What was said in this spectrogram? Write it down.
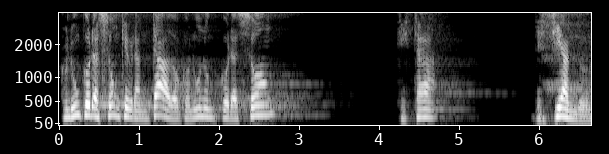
Con un corazón quebrantado, con un corazón que está deseando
